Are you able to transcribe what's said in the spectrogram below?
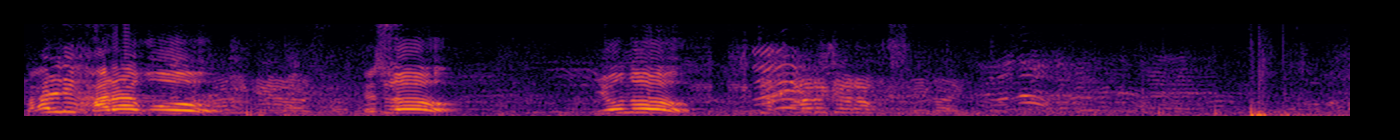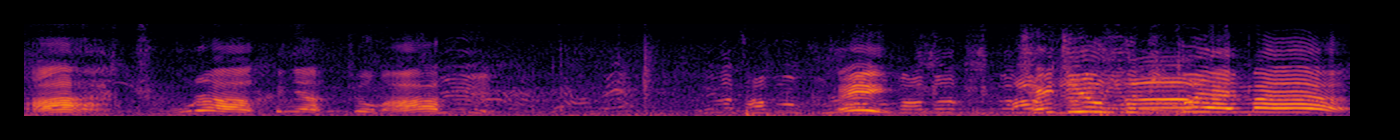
빨리 가라고. 됐어. 이현우. 진짜 빠르게 하라고 제가 아, 줘라 그냥 좀 아. 내가 잡으면 에이, 최지용 이거 네 거야 임마.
